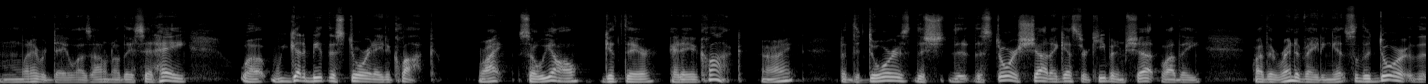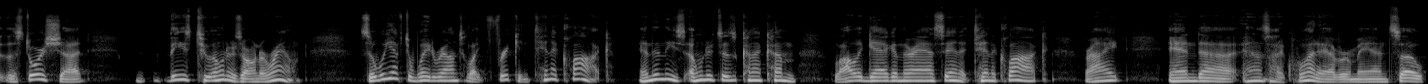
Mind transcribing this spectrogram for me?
mm, whatever day it was, I don't know, they said, hey, well, we got to be at this store at eight o'clock, right? So we all get there at eight o'clock. All right, but the doors, the sh- the, the store is shut. I guess they're keeping them shut while they while they're renovating it. So the door, the, the store's shut. These two owners aren't around, so we have to wait around till like freaking ten o'clock. And then these owners just kind of come lollygagging their ass in at ten o'clock, right? And uh, and I was like, whatever, man. So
